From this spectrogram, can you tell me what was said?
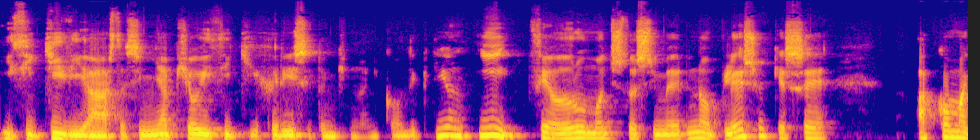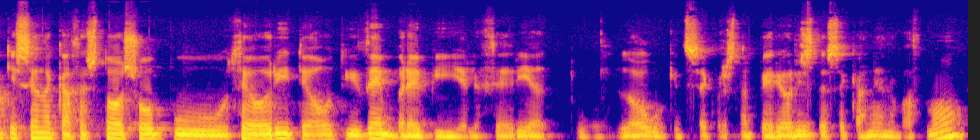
ηθική διάσταση, μια πιο ηθική χρήση των κοινωνικών δικτύων ή θεωρούμε ότι στο σημερινό πλαίσιο και σε, ακόμα και σε ένα καθεστώς όπου θεωρείται ότι δεν πρέπει η ελευθερία του λόγου και της έκφρασης να περιορίζεται σε κανένα βαθμό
